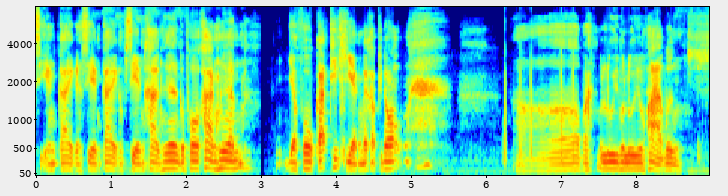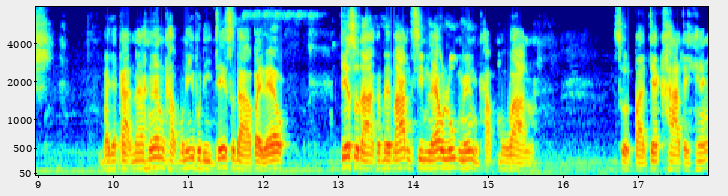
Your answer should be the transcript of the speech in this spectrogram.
เสียงไก่กับเสียงไก่กับเสียงข้างเฮือนกับพ่อข้างเฮือน อย่าโฟกัสที่เขียงนะครับพี่น้องอ๋อมามาลุยมาลุยมาผ่าเบิ่งบรรยากาศหน้าเฮือนครับ วันนี้พอดีเจสดาไปแล้ว เจสดากันไปบ้านซิมแล้วลูกหนึงครับเมื่อวานส่วนปลาแจ็คคาแต่แห้ง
